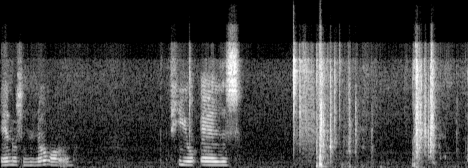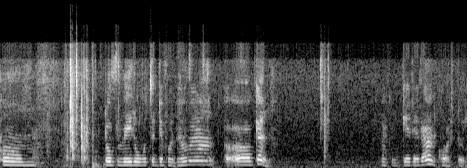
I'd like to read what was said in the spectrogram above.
and with no arm. Here is um Darth Vader with a different helmet on uh, again. I can get it on correctly.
